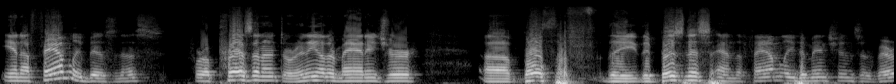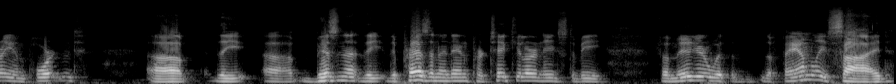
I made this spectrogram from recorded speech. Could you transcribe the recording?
in a family business, for a president or any other manager, uh, both the, the, the, business and the family dimensions are very important. Uh, the uh, business, the, the president in particular needs to be familiar with the, the family side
